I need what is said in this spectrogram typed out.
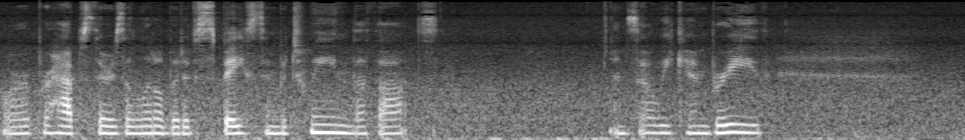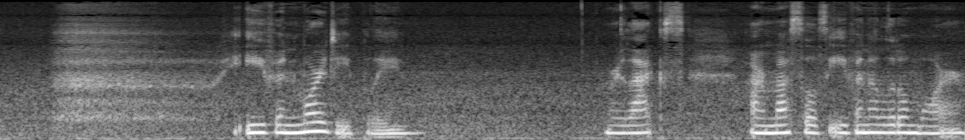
or perhaps there's a little bit of space in between the thoughts. And so we can breathe even more deeply, relax our muscles even a little more.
